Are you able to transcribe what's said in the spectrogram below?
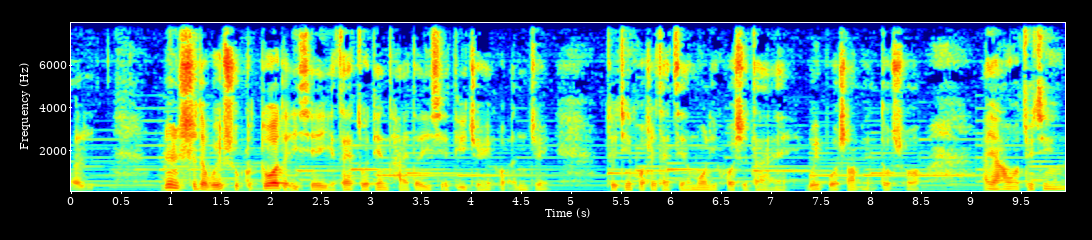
呃，认识的为数不多的一些也在做电台的一些 DJ 和 NJ，最近或是在节目里，或是在微博上面都说，哎呀，我最近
